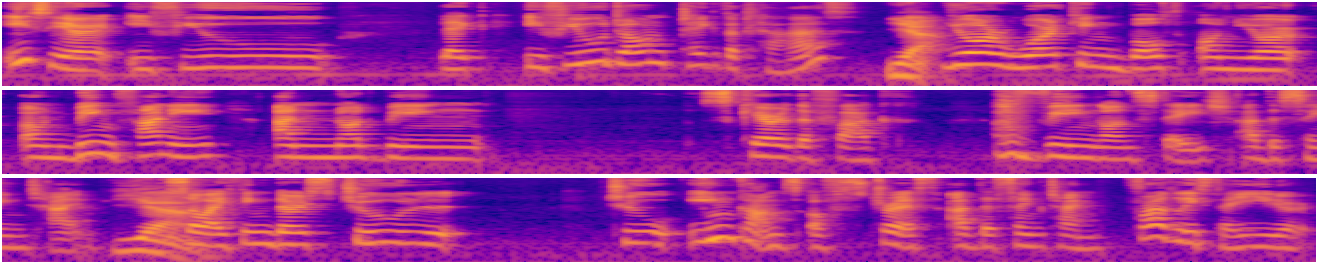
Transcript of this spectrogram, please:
easier if you like if you don't take the class, Yeah. you're working both on your on being funny and not being scared the fuck of being on stage at the same time. Yeah. So I think there's two two incomes of stress at the same time for at least a year.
